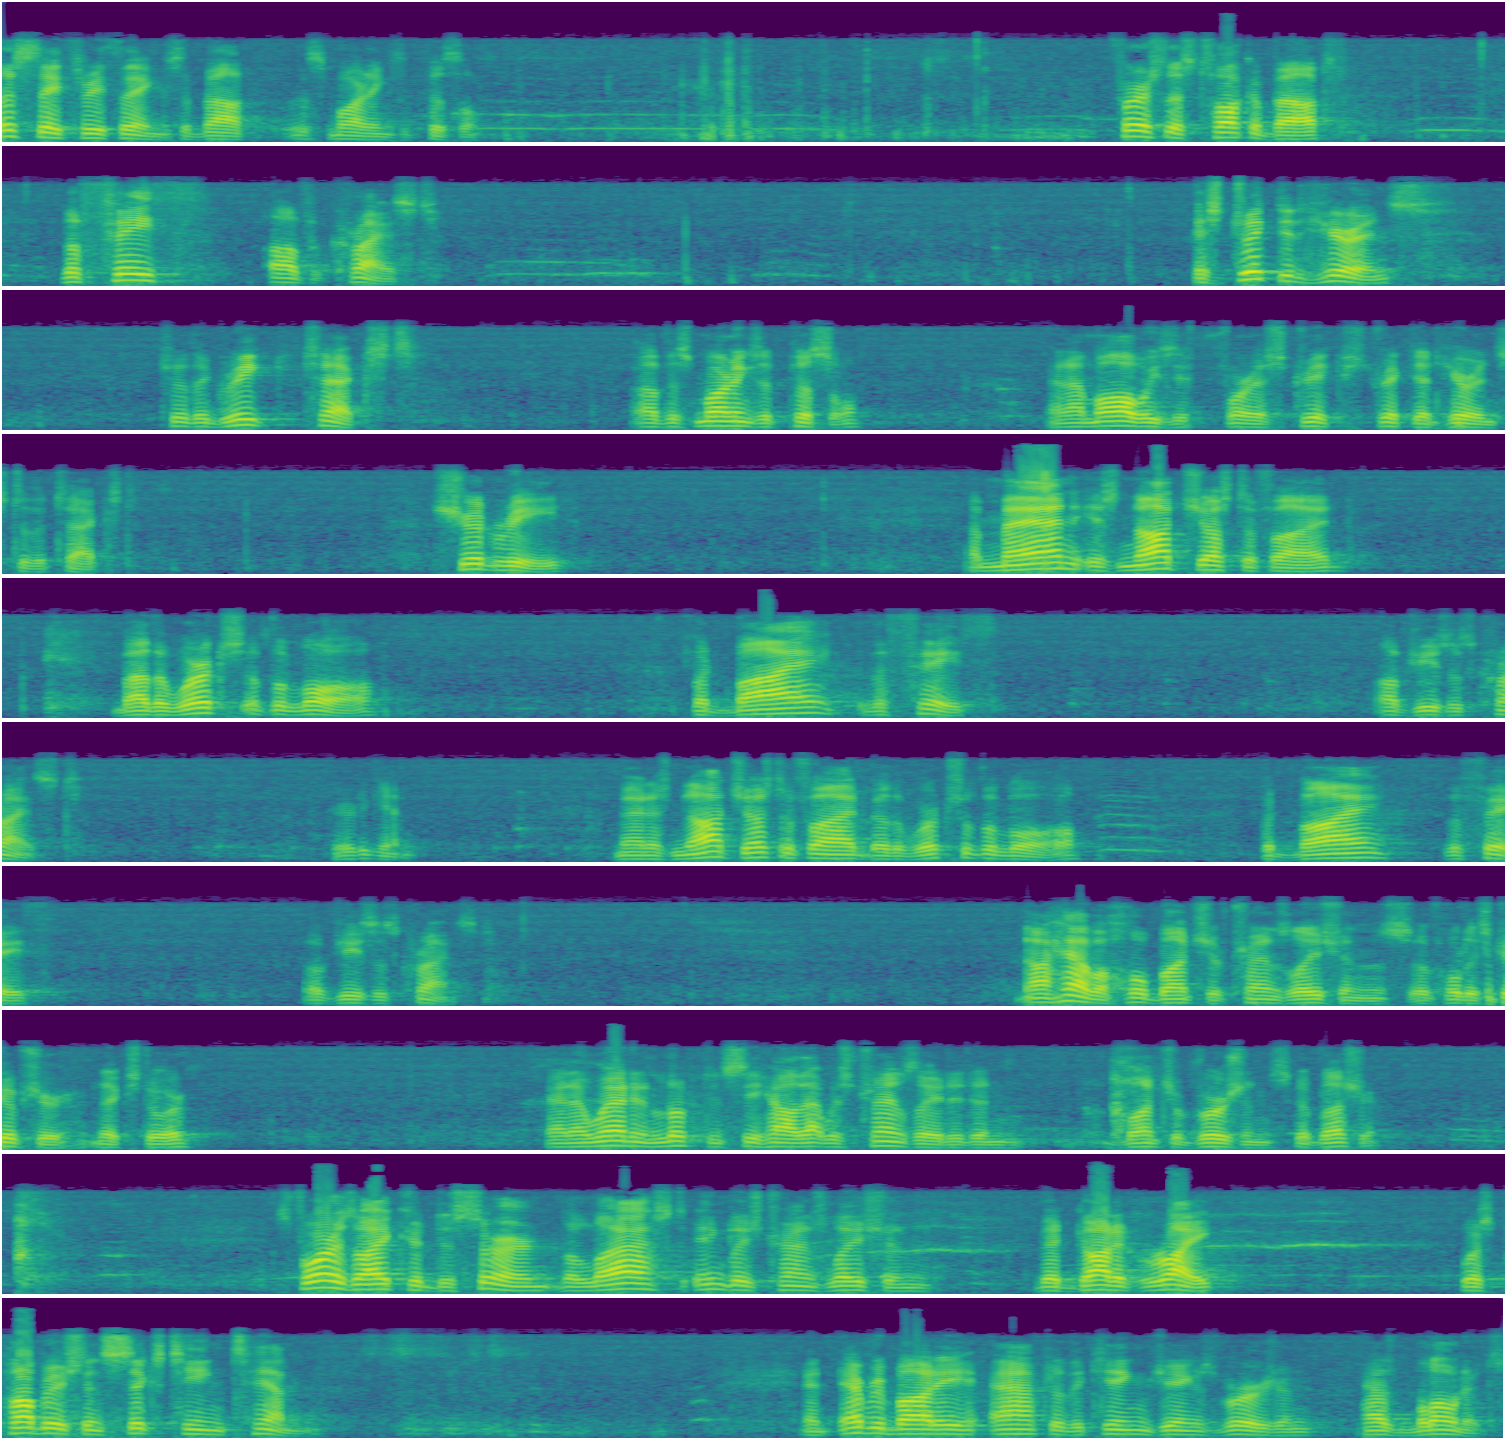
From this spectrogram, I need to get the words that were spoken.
Let's say three things about this morning's epistle. First, let's talk about the faith of Christ. A strict adherence to the Greek text of this morning's epistle, and I'm always for a strict, strict adherence to the text, should read A man is not justified by the works of the law, but by the faith of Jesus Christ. Hear it again. Man is not justified by the works of the law, but by the faith of Jesus Christ. Now, I have a whole bunch of translations of Holy Scripture next door. And I went and looked and see how that was translated in a bunch of versions. God bless you. As far as I could discern, the last English translation that got it right was published in 1610. And everybody after the King James Version has blown it.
